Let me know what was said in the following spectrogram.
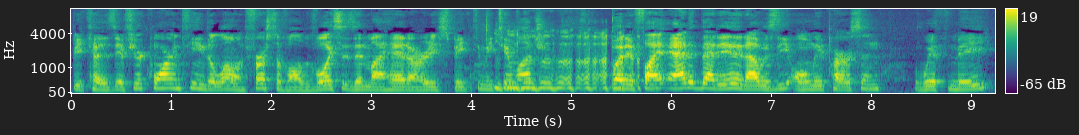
Because if you're quarantined alone, first of all, the voices in my head already speak to me too much. but if I added that in I was the only person with me,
